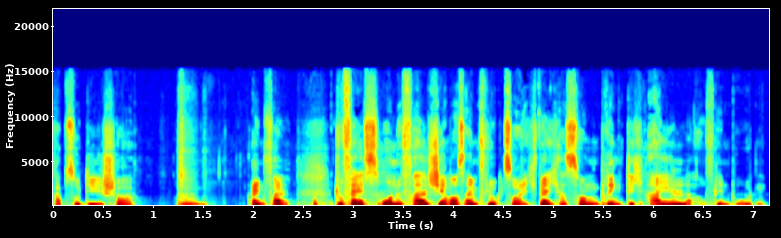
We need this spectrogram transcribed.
rhapsodischer äh, Einfall. Du fällst ohne Fallschirm aus einem Flugzeug. Welcher Song bringt dich heil auf den Boden?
